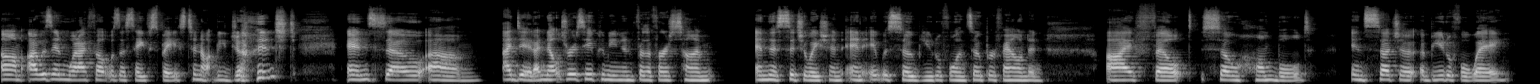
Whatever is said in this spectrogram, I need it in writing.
um, I was in what I felt was a safe space to not be judged. And so um, I did. I knelt to receive communion for the first time in this situation, and it was so beautiful and so profound. And I felt so humbled in such a, a beautiful way.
